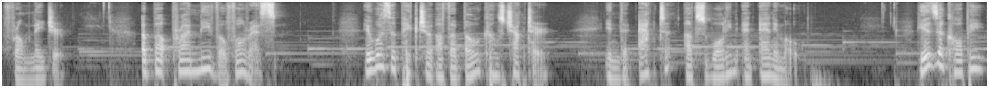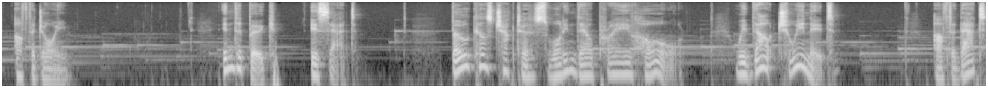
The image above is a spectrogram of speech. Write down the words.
from Nature about primeval forests. It was a picture of a boa constrictor in the act of swallowing an animal. Here's a copy of the drawing. In the book, it said, Boa constrictors swallowing their prey whole without chewing it. After that,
